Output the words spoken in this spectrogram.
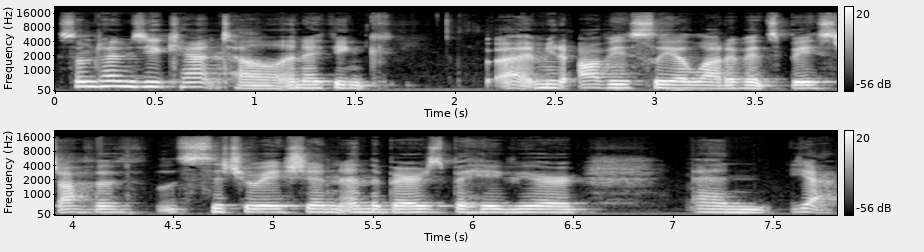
sometimes you can't tell. And I think, I mean, obviously, a lot of it's based off of the situation and the bear's behavior and, yeah,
